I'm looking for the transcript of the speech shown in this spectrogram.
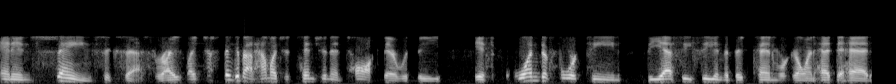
an insane success, right? Like just think about how much attention and talk there would be if 1 to 14 the SEC and the Big 10 were going head to head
